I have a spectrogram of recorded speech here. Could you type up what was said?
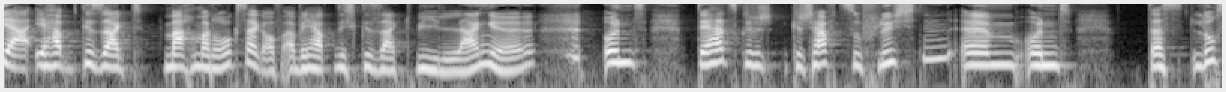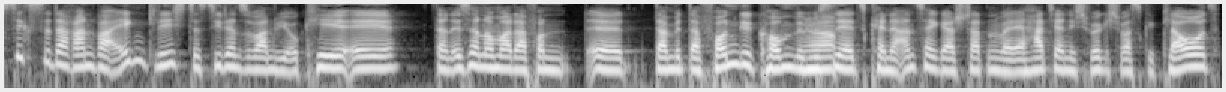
ja, ihr habt gesagt, mach mal den Rucksack auf, aber ihr habt nicht gesagt, wie lange. Und der hat es gesch geschafft zu flüchten. Ähm, und das Lustigste daran war eigentlich, dass die dann so waren wie, okay, ey, dann ist er nochmal davon, äh, damit davon gekommen. Wir Ja. müssen ja jetzt keine Anzeige erstatten, weil er hat ja nicht wirklich was geklaut.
